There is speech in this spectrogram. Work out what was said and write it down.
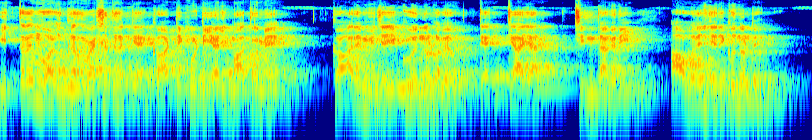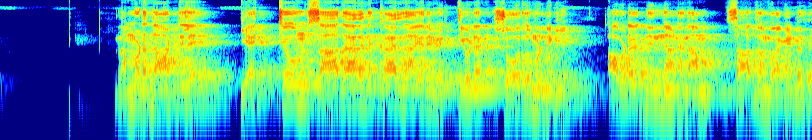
ഇത്രയും വൾഗർ വേഷത്തിലൊക്കെ കാട്ടിക്കൂട്ടിയാൽ മാത്രമേ കാര്യം വിജയിക്കൂ എന്നുള്ളൊരു തെറ്റായ ചിന്താഗതി അവരിൽ ജനിക്കുന്നുണ്ട്. നമ്മുടെ നാട്ടിലെ ഏറ്റവും സാധാരണക്കാരനായ ഒരു വ്യക്തിയുടെ ഷോറൂം ഉണ്ടെങ്കിൽ അവിടെ നിന്നാണ് നാം സാധനം വാങ്ങേണ്ടത്.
